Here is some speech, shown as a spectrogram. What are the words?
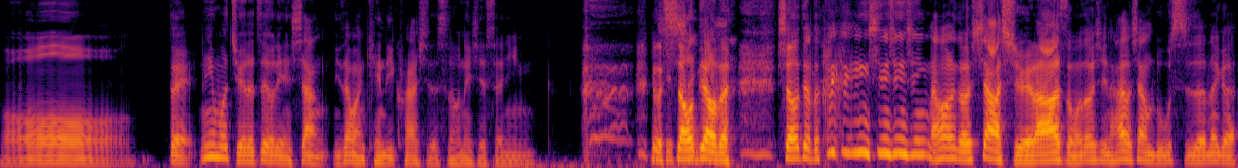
哦，对，你有没有觉得这有点像你在玩 Candy Crush 的时候那些声音？就消掉的，消掉的，咔咔咔，星星星，然后那个下雪啦，什么东西，还有像炉石的那个，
